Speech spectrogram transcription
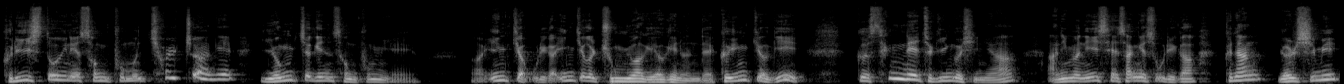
그리스도인의 성품은 철저하게 영적인 성품이에요. 어, 인격, 우리가 인격을 중요하게 여기는데 그 인격이 그 생내적인 것이냐 아니면 이 세상에서 우리가 그냥 열심히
